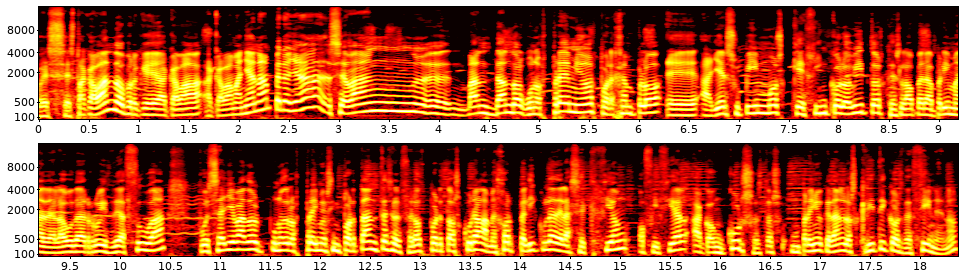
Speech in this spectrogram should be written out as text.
Pues se está acabando porque acaba, acaba mañana, pero ya se van, eh, van dando algunos premios. Por ejemplo, eh, ayer supimos que Cinco Lobitos, que es la ópera prima de Lauda Ruiz de Azúa, pues se ha llevado uno de los premios importantes, el Feroz Puerta Oscura, la mejor película de la sección oficial a concurso. Esto es un premio que dan los críticos de cine, ¿no?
